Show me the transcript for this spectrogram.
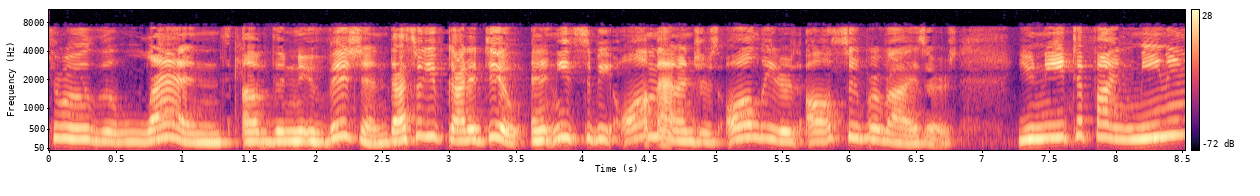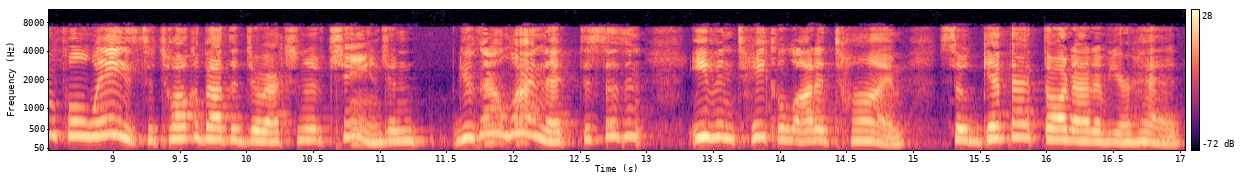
through the lens of the new vision. That's what you've got to do. And it needs to be all managers, all leaders, all supervisors. You need to find meaningful ways to talk about the direction of change. And you're going to learn that this doesn't even take a lot of time. So get that thought out of your head.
